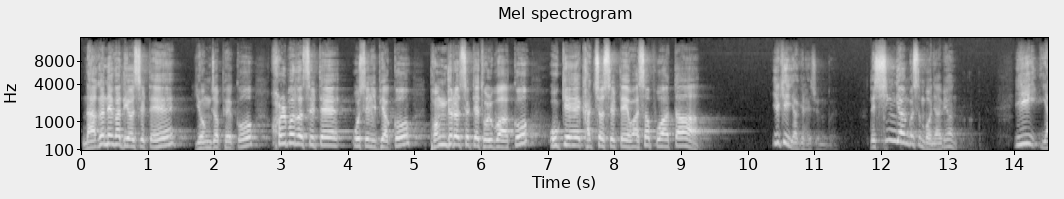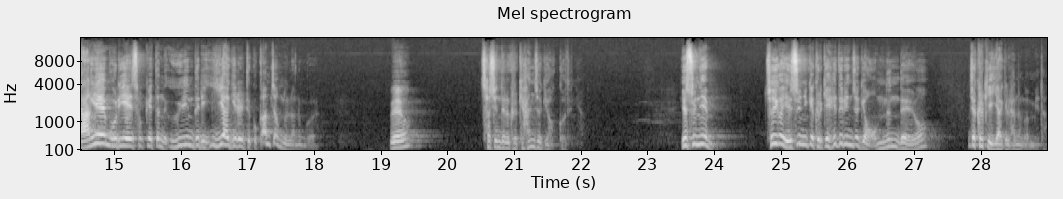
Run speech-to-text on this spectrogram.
나그네가 되었을 때에 영접했고 헐벗었을 때 옷을 입혔고 병들었을 때 돌보았고 옥계에 갇혔을 때 와서 보았다. 이렇게 이야기를 해주는 거예요. 근데 신기한 것은 뭐냐면 이 양의 무리에 속했던 의인들이 이야기를 듣고 깜짝 놀라는 거예요. 왜요? 자신들은 그렇게 한 적이 없거든요. 예수님, 저희가 예수님께 그렇게 해드린 적이 없는데요. 이제 그렇게 이야기를 하는 겁니다.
